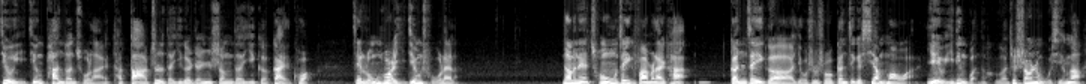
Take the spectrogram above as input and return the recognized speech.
就已经判断出来他大致的一个人生的一个概况。这轮廓已经出来了，那么呢，从这个方面来看，跟这个有时说跟这个相貌啊也有一定吻合。就生日五行啊，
